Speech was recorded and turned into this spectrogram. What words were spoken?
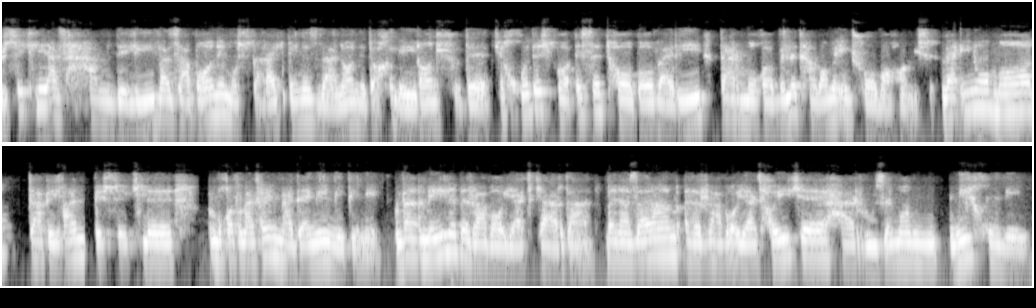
شکلی از همدلی و زبان مشترک بین زنان داخل ایران شده که خودش باعث تاباوری در مقابل تمام این ها میشه. و اینو ما دقیقا به شکل مقاومت های مدنی می‌بینیم و میل به روایت کردن. به نظرم روایت هایی که هر روزه ما می‌خونیم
